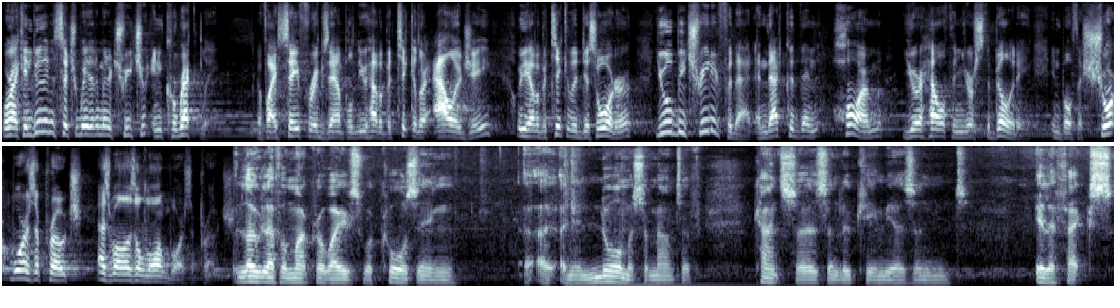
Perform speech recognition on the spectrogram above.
or I can do that in such a way that I'm going to treat you incorrectly. If I say, for example, you have a particular allergy or you have a particular disorder, you will be treated for that, and that could then harm your health and your stability in both a short wars approach as well as a long wars approach. Low level microwaves were causing a, an enormous amount of cancers and leukemias and ill effects.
